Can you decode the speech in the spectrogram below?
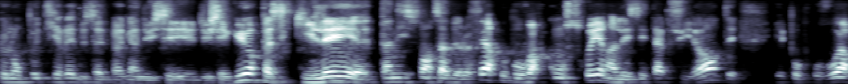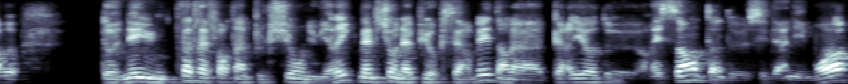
que l'on peut tirer de cette bagarre du, du Ségur, parce qu'il est indispensable de le faire pour pouvoir construire les étapes suivantes et, et pour pouvoir donner une très très forte impulsion au numérique, même si on a pu observer dans la période récente hein, de ces derniers mois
